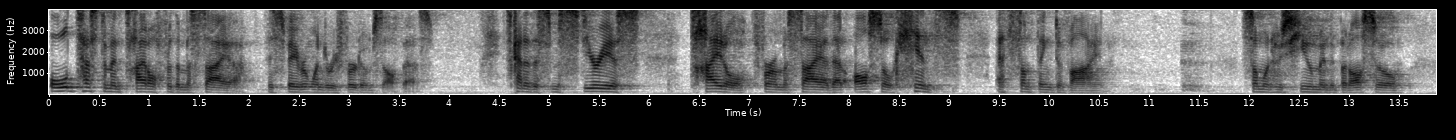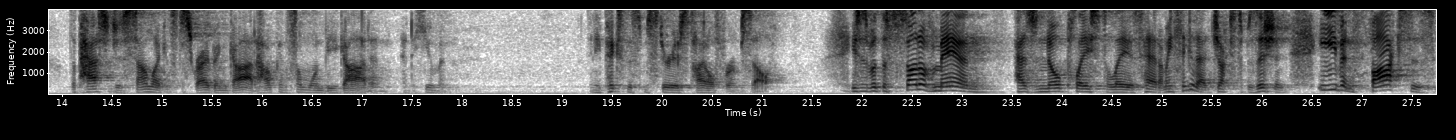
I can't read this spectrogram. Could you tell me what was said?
Old Testament title for the Messiah, his favorite one to refer to himself as. It's kind of this mysterious title for a Messiah that also hints at something divine. Someone who's human, but also the passages sound like it's describing God. How can someone be God and, and a human? And he picks this mysterious title for himself. He says, But the Son of Man has no place to lay his head. I mean, think of that juxtaposition. Even foxes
